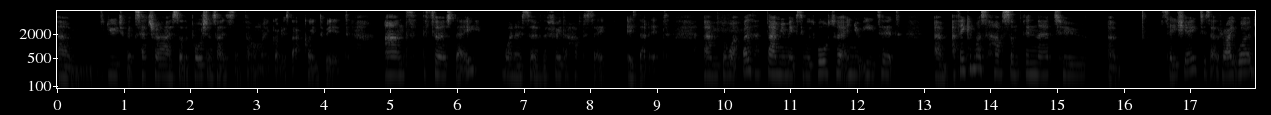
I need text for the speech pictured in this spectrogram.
um, YouTube, etc., I saw the portion sizes and thought, oh my god, is that going to be it? And the first day, when I served the food, I have to say, is that it? Um, but what, by the time you mix it with water and you eat it, um, I think it must have something there to um, satiate, is that the right word?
